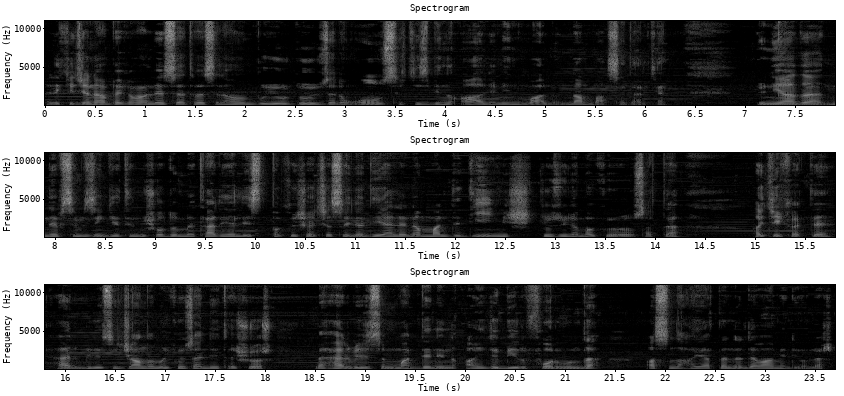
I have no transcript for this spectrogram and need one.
her iki Cenab-ı Peygamber Aleyhisselatü Vesselam'ın buyurduğu üzere 18 bin alemin varlığından bahsederken dünyada nefsimizin getirmiş olduğu materyalist bakış açısıyla diğerlerine madde değilmiş gözüyle bakıyor olsak da hakikatte her birisi canlılık özelliği taşıyor ve her birisi maddenin ayrı bir formunda aslında hayatlarına devam ediyorlar.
